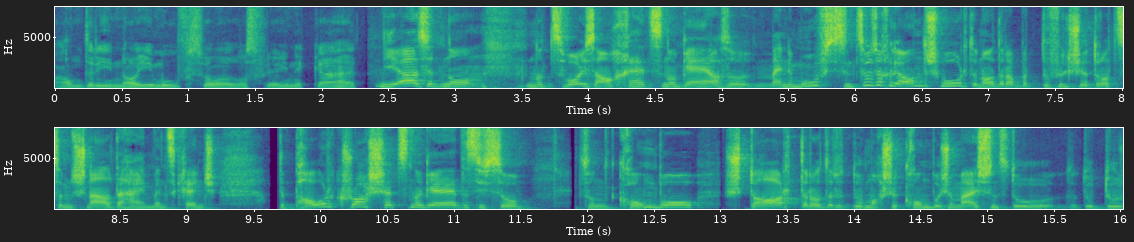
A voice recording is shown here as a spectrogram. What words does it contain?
andere neue Moves, die es früher nicht gegeben hat? Ja, es hat noch, noch zwei Sachen hat es noch gegeben. Also meine Moves sind so ein bisschen anders geworden, oder? aber du fühlst ja trotzdem schnell daheim, wenn du es kennst. Der Power Crush hat es noch gegeben, das ist so, so ein Combo-Starter, oder? Du machst ein Combo schon meistens, du, du, du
